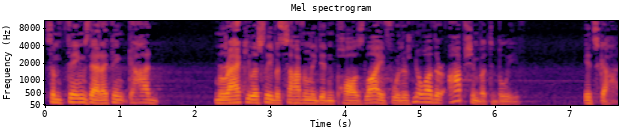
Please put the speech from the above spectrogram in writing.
some things that I think God miraculously but sovereignly did in Paul's life where there's no other option but to believe it's God.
